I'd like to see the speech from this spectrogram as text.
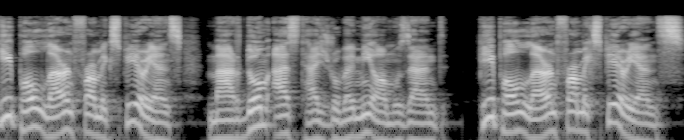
People learn from experience. مردم از تجربه میآموزند. People learn from experience.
